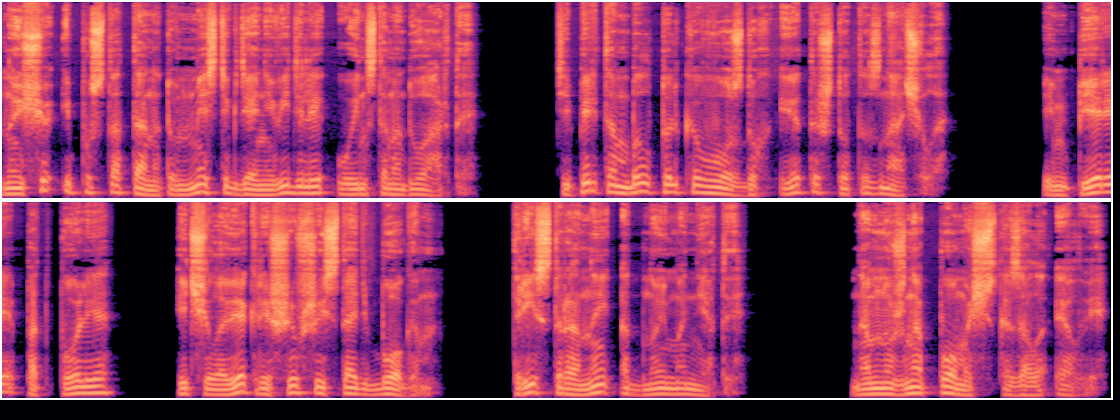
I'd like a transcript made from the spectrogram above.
но еще и пустота на том месте, где они видели Уинстона Дуарте. Теперь там был только воздух, и это что-то значило. Империя, подполье и человек, решивший стать богом. Три стороны одной монеты. «Нам нужна помощь», — сказала Элви.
